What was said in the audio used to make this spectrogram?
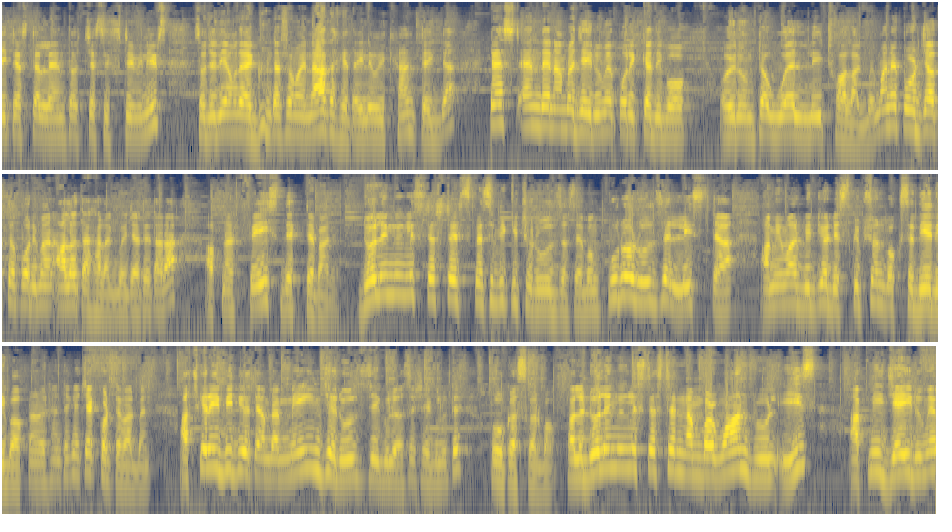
এই টেস্টের লেন্থ হচ্ছে সিক্সটি মিনিটস সো যদি আমাদের এক ঘণ্টা সময় না থাকে, তাইলে we can't take the test and then আমরা যেই রুমে পরীক্ষা দিব, ওই রুমটা ওয়েল লিট হওয়া লাগবে। মানে পর্যাপ্ত পরিমাণ আলো থাকা লাগবে যাতে তারা আপনার ফেস দেখতে পারে। ডুয়েলিং ইংলিশ টেস্টের স্পেসিফিক কিছু রুলস আছে এবং পুরো রুলসের লিস্টটা আমি আমার ভিডিও ডিসক্রিপশন বক্সে দিয়ে দিব, আপনারা ওখান থেকে চেক করতে পারবেন। আজকের এই ভিডিওতে আমরা মেইন যে রুলস যেগুলো আছে সেগুলোতে ফোকাস করব। তাহলে ডুয়েলিং ইংলিশ টেস্টের নাম্বার ওয়ান রুল ইজ আপনি যেই রুমে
